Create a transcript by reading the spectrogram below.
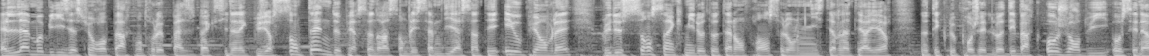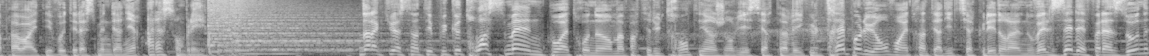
la mobilisation repart contre le pass vaccinal avec plusieurs centaines de personnes rassemblées samedi à saint et au Puy-en-Velay. Plus de 105 000 au total en France, selon le ministère de l'Intérieur. Notez que le projet de loi débarque aujourd'hui au Sénat après avoir été voté la semaine dernière à l'Assemblée. Dans l'actu à saint plus que trois semaines pour être aux normes. À partir du 31 janvier, certains véhicules très polluants vont être interdits de circuler dans la nouvelle ZF, la zone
